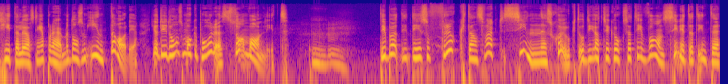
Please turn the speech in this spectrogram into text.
hitta lösningar på det här. Men de som inte har det, ja det är de som åker på det, som vanligt. Mm. Det är, bara, det, det är så fruktansvärt sinnessjukt och det, jag tycker också att det är vansinnigt att inte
